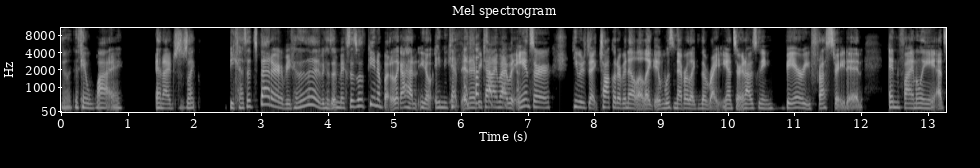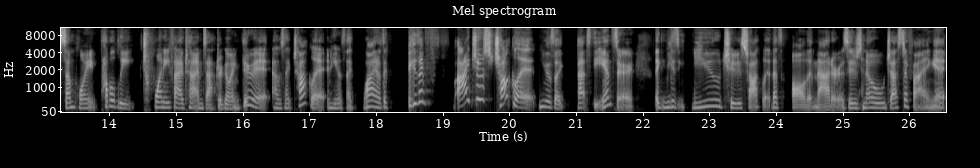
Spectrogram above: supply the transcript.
You're like, okay, why? And I just was like, because it's better, because it, because it mixes with peanut butter. Like I had, you know, and he kept, and every time I would answer, he was like chocolate or vanilla. Like it was never like the right answer. And I was getting very frustrated. And finally, at some point, probably 25 times after going through it, I was like, chocolate. And he was like, why? And I was like, because I I choose chocolate. He was like, that's the answer. Like, because you choose chocolate. That's all that matters. There's no justifying it.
